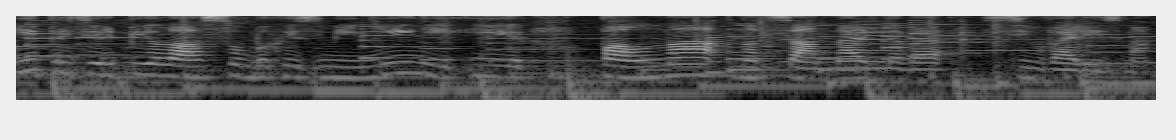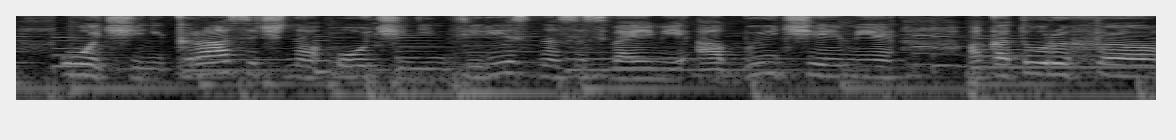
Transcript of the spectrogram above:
не претерпела особых изменений и полна национального символизма. Очень красочно, очень интересно, со своими обычаями, о которых э,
